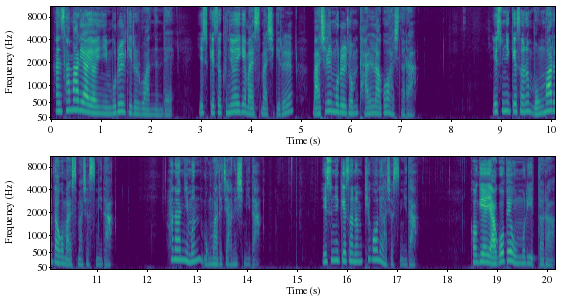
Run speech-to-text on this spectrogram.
한 사마리아 여인이 물을 기르러 왔는데 예수께서 그녀에게 말씀하시기를 마실 물을 좀 달라고 하시더라. 예수님께서는 목마르다고 말씀하셨습니다. 하나님은 목마르지 않으십니다. 예수님께서는 피곤해 하셨습니다. 거기에 야곱의 우물이 있더라.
